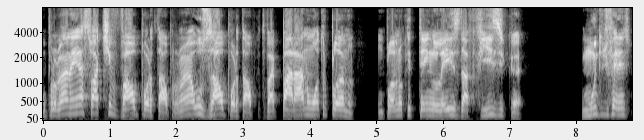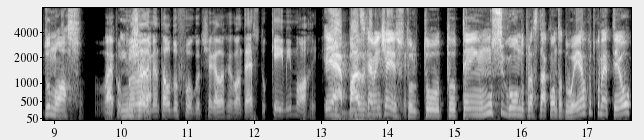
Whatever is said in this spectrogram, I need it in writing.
o problema nem é só ativar o portal, o problema é usar o portal, porque tu vai parar num outro plano. Um plano que tem leis da física muito diferente do nosso. Vai pro plano geral. elemental do fogo. Tu chega lá o que acontece, tu queima e morre. É, basicamente é isso. tu, tu, tu tem um segundo para se dar conta do erro que tu cometeu,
